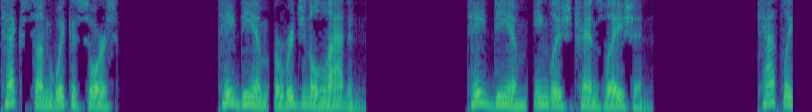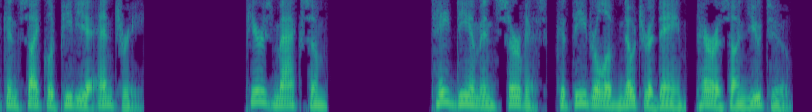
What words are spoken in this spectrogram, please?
Texts on Wikisource. Te Deum original Latin Te Deum English translation. Catholic Encyclopedia entry. Piers Maxim. Te Deum in Service, Cathedral of Notre Dame, Paris on YouTube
